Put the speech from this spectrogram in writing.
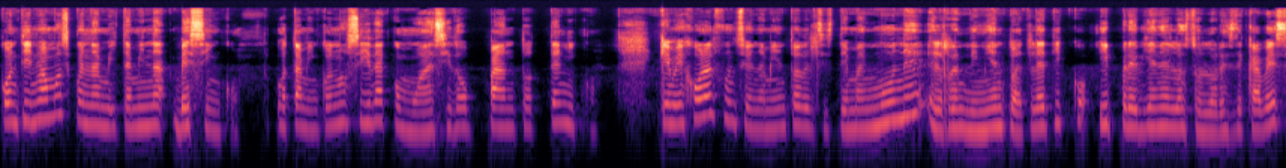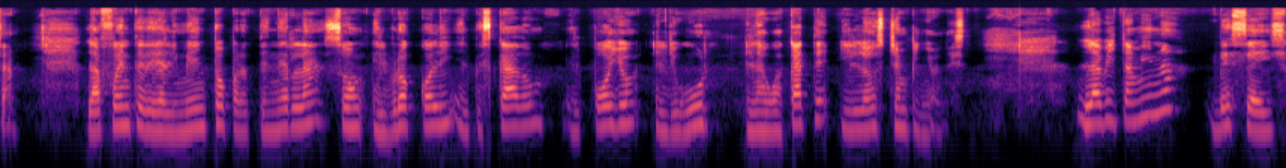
Continuamos con la vitamina B5, o también conocida como ácido pantoténico, que mejora el funcionamiento del sistema inmune, el rendimiento atlético y previene los dolores de cabeza. La fuente de alimento para obtenerla son el brócoli, el pescado, el pollo, el yogur, el aguacate y los champiñones. La vitamina B6,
